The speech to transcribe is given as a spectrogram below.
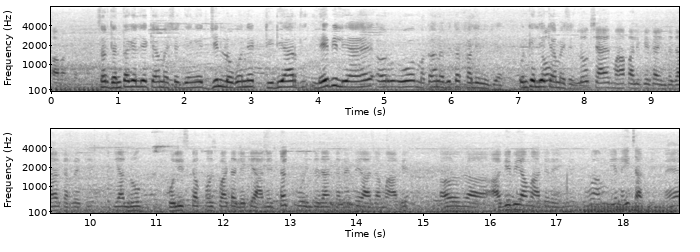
आह्वान करता हूँ। सर जनता के लिए क्या मैसेज देंगे? जिन लोगों ने टीडीआर ले भी लिया है और वो मकान अभी तक खाली नहीं किया है उनके लिए क्या मैसेज लोग शायद महापालिका का इंतज़ार कर रहे थे या लोग पुलिस का फौज पाटा लेके आने तक वो इंतज़ार कर रहे थे। आज हम आगे और आगे भी हम आते रहेंगे। वो हम ये नहीं चाहते। मैं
